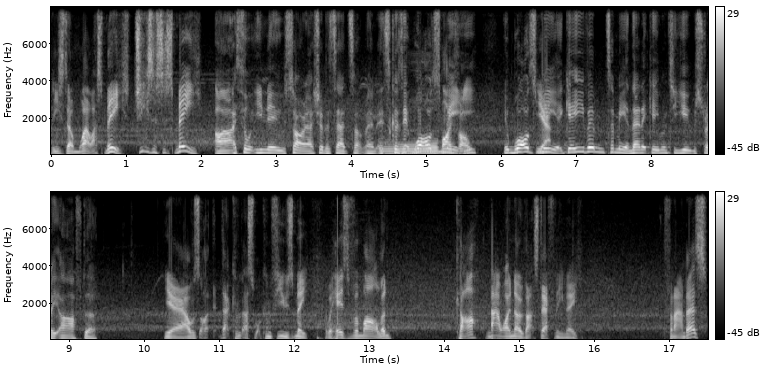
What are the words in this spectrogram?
He's done well. That's me. Jesus, it's me. uh, I thought you knew. Sorry, I should have said something. It's because it was me. fault. It was Yeah. me. It gave him to me, and then it gave him to you straight after. Yeah, I was. I- That that's what confused me. Well, here's Vermaelen. Carr. Now I know that's definitely me. Fernandez.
